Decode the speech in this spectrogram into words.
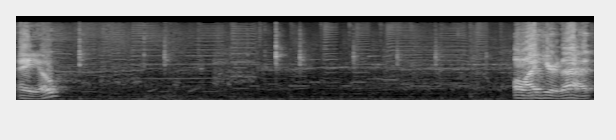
Hey, yo. Oh, I hear that.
